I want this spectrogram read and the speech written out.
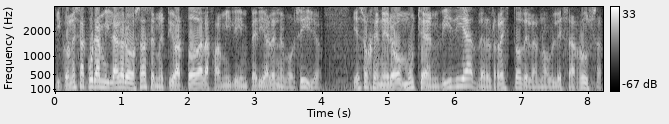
Y con esa cura milagrosa se metió a toda la familia imperial en el bolsillo. Y eso generó mucha envidia del resto de la nobleza rusa.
